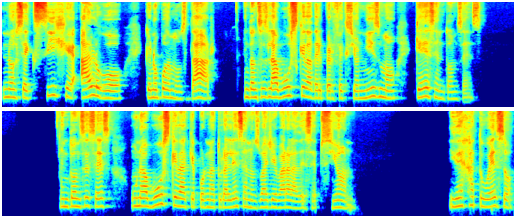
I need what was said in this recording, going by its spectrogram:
nos exige algo que no podemos dar. Entonces, la búsqueda del perfeccionismo, ¿qué es entonces? Entonces es una búsqueda que por naturaleza nos va a llevar a la decepción. Y deja tú eso,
